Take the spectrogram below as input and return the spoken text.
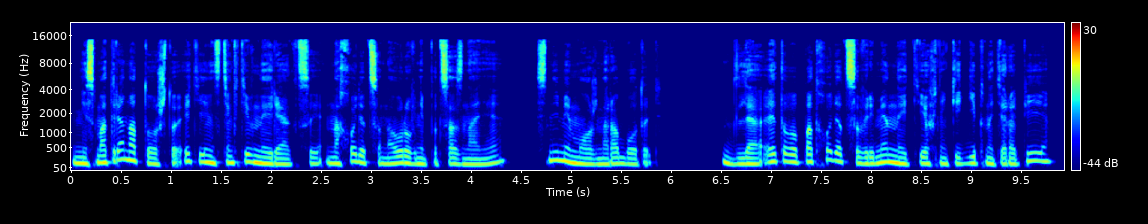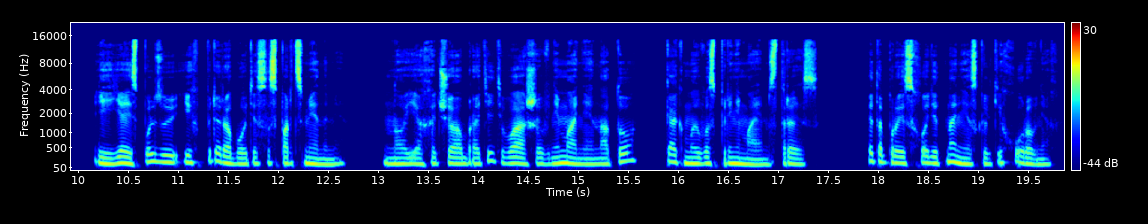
Несмотря на то, что эти инстинктивные реакции находятся на уровне подсознания, с ними можно работать. Для этого подходят современные техники гипнотерапии, и я использую их при работе со спортсменами. Но я хочу обратить ваше внимание на то, как мы воспринимаем стресс. Это происходит на нескольких уровнях.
